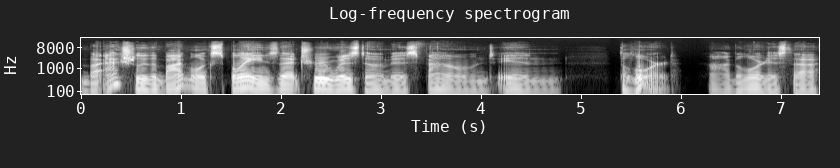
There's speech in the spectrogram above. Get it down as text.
But actually, the Bible explains that true wisdom is found in the Lord. Uh, the Lord is the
